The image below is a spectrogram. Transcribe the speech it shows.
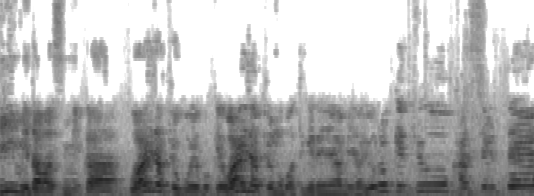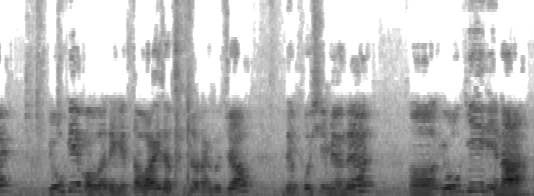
D입니다. 맞습니까? Y좌표 구해볼게요. Y좌표는 뭐 어떻게 되냐면, 이렇게 쭉 갔을 때, 요게 뭐가 되겠다? Y좌표잖아. 그죠? 근데 보시면은, 어, 요 길이나,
